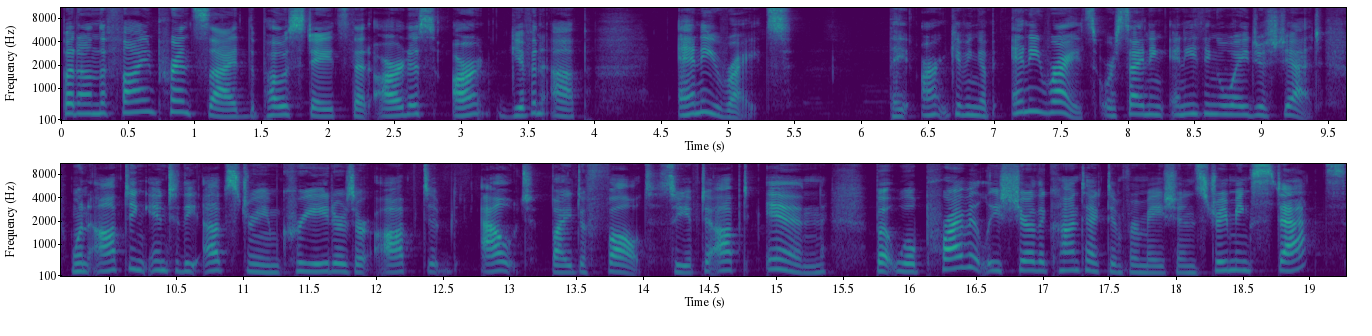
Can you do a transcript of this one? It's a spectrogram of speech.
But on the fine print side, the post states that artists aren't given up any rights they aren't giving up any rights or signing anything away just yet. When opting into the upstream, creators are opted out by default. So you have to opt in, but will privately share the contact information, streaming stats,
